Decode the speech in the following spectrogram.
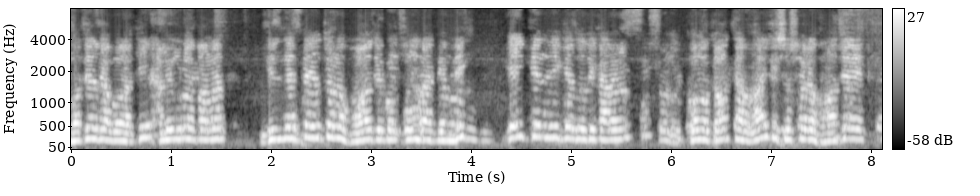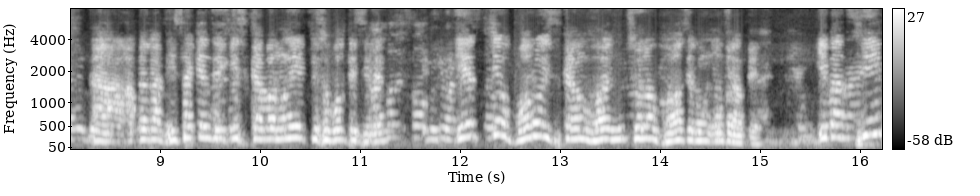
হজে যাব আর কি। আমি মূলত আমার বিজনেসটাই হচ্ছে হজ এবং উমরা কেন্দ্রিক। এই কেন্দ্রিকে যদি কোনো দরকার হয়, বিশেষ করে হজে আপনারা ভিসা কেন্দ্রিক স্ক্যাম কিছু বলতেছিলেন, এর চেয়ে বড় স্ক্যাম হয় হচ্ছে হলো হজ এবং উমরাতে। এবার ঠিক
